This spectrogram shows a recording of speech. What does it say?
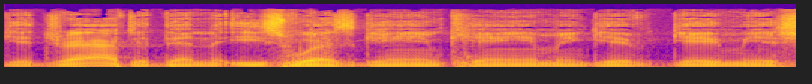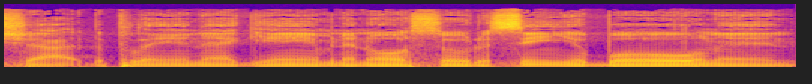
Get drafted. Then the East West game came and give gave me a shot to play in that game, and then also the Senior Bowl and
